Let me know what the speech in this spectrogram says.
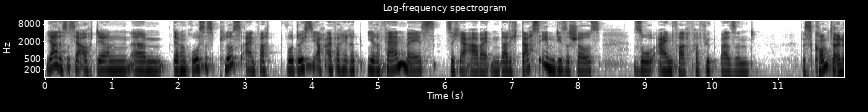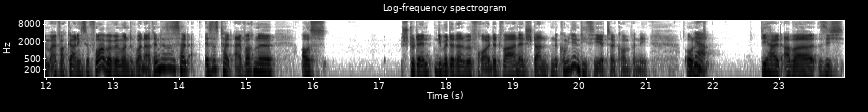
Ja, das ist ja auch deren, ähm, deren großes Plus einfach, wodurch sie auch einfach ihre, ihre Fanbase sich erarbeiten. Dadurch, dass eben diese Shows so einfach verfügbar sind. Das kommt einem einfach gar nicht so vor, aber wenn man drüber nachdenkt, es ist halt, es ist halt einfach eine aus Studenten, die miteinander befreundet waren, entstandene Community Theater Company. Und ja, die halt aber sich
